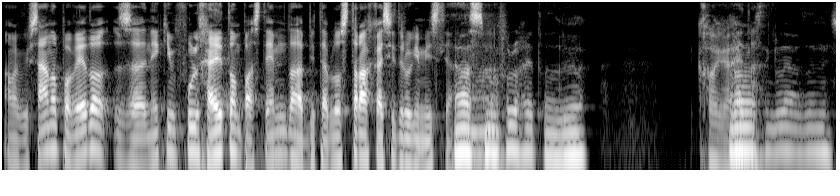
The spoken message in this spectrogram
ampak bi vseeno povedal z nekim full hateom, pa s tem, da bi te bilo strah, kaj si drugi mislijo. Ja, sem ful hejta dobil. Kaj Ravno hejta? sem gledal zadnjič.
